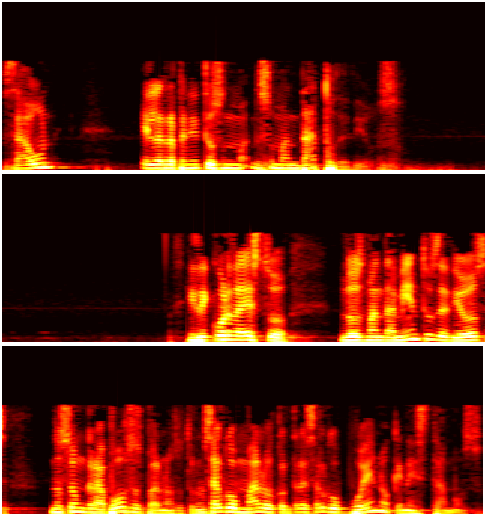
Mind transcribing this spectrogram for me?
O sea, aún el arrepentimiento es un, es un mandato de Dios. Y recuerda esto, los mandamientos de Dios no son gravosos para nosotros, no es algo malo, al contrario, es algo bueno que necesitamos.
